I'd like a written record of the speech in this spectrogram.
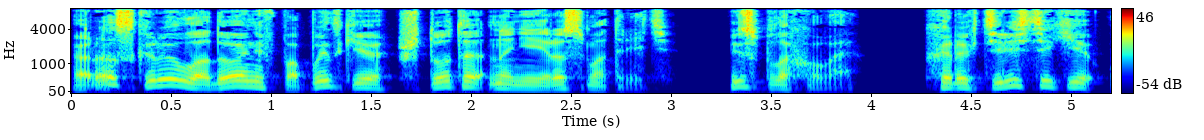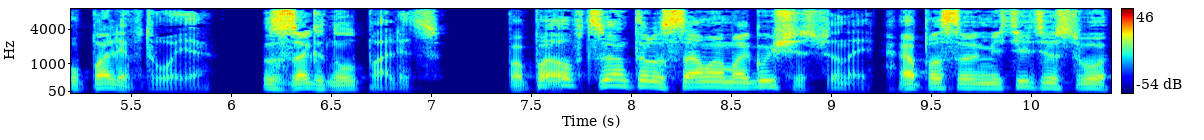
Раскрыл ладонь в попытке что-то на ней рассмотреть. Из плохого. Характеристики упали вдвое. Загнул палец. Попал в центр самой могущественной, а по совместительству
